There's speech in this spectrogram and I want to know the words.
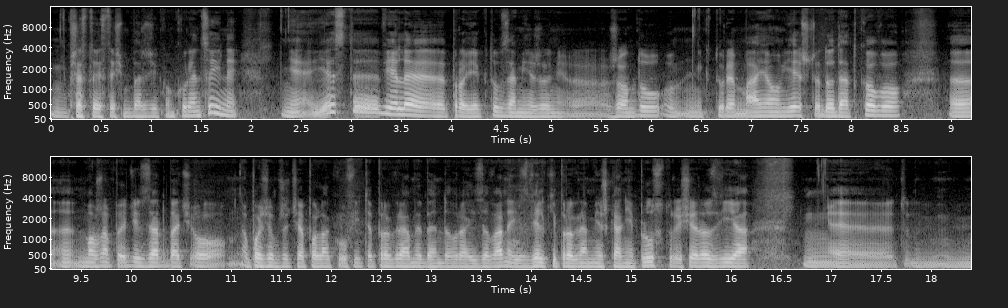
Mm, Przez to jesteśmy bardziej konkurencyjni. Nie, Jest e, wiele projektów, zamierzeń e, rządu, m, które mają jeszcze dodatkowo, można powiedzieć, zadbać o, o poziom życia Polaków i te programy będą realizowane. Jest wielki program Mieszkanie Plus, który się rozwija. Mm, e, mm,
